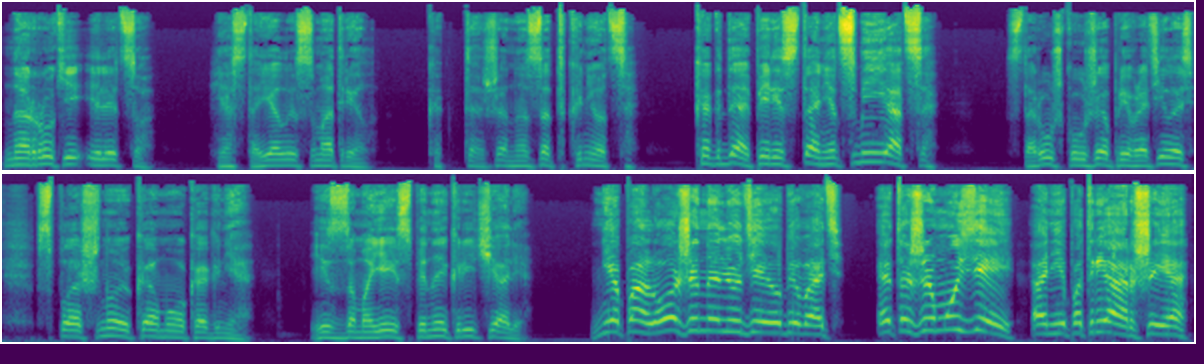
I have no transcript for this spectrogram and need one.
на руки и лицо. Я стоял и смотрел. Когда же она заткнется? Когда перестанет смеяться? Старушка уже превратилась в сплошной комок огня. Из-за моей спины кричали. «Не положено людей убивать! Это же музей, а не патриаршия!»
